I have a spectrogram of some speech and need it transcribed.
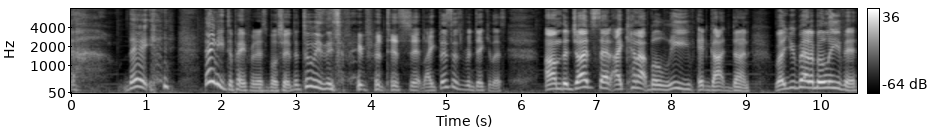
they they need to pay for this bullshit. The Tuohys need to pay for this shit. Like this is ridiculous. Um, the judge said, "I cannot believe it got done." Well, you better believe it.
